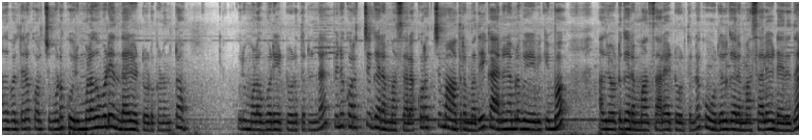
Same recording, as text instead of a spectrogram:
അതുപോലെ തന്നെ കുറച്ചും കൂടെ കുരുമുളക് പൊടി എന്തായാലും ഇട്ട് കൊടുക്കണം കേട്ടോ. കുരുമുളക് പൊടി ഇട്ട് കൊടുത്തിട്ടുണ്ട്. പിന്നെ കുറച്ച് ഗരം മസാല കുറച്ച് മാത്രം മതി. കാരണം നമ്മൾ വേവിക്കുമ്പോൾ അതിലോട്ട് ഗരം മസാല ഇട്ട് കൊടുത്തിട്ടുണ്ട്. കൂടുതൽ ഗരം മസാല ഇടരുത്.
